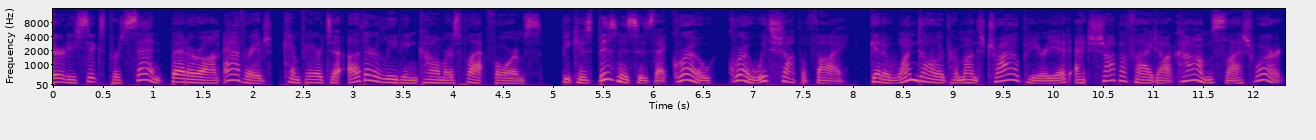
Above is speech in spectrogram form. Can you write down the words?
36% better on average compared to other leading commerce platforms because businesses that grow grow with Shopify. Get a $1 per month trial period at shopify.com/work.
